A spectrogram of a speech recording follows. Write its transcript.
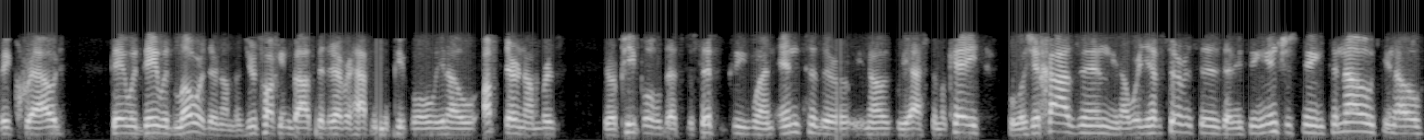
big crowd, they would they would lower their numbers. You're talking about that it ever happened to people, you know, up their numbers. There are people that specifically went into their, you know, we asked them, okay, who was your chazan, you know, where you have services, anything interesting to note, you know,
